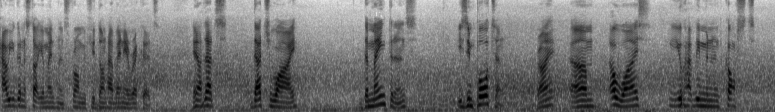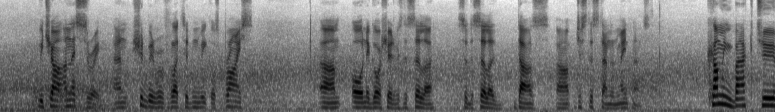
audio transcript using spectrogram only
how you're going to start your maintenance from if you don't have any records. You know that's that's why the maintenance is important, right? Um, otherwise, you have imminent costs which are unnecessary and should be reflected in vehicle's price um, or negotiated with the seller so the seller does uh, just the standard maintenance. Coming back to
